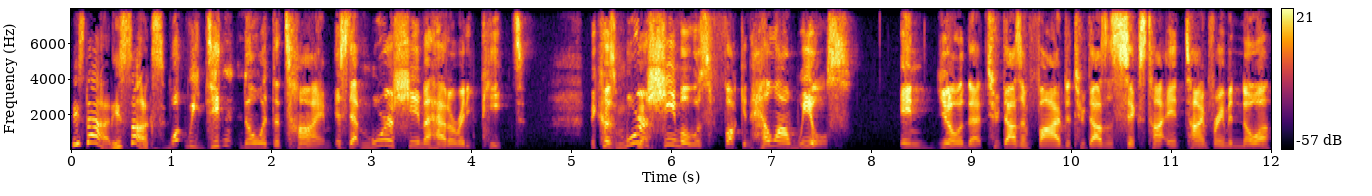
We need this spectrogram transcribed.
He's not. He sucks. What we didn't know at the time is that Morishima had already peaked. Because Morishima was fucking hell on wheels in, you know, that 2005 to 2006 time, time frame in Noah.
